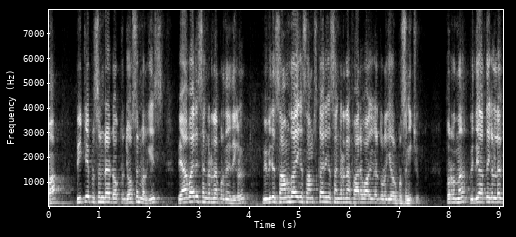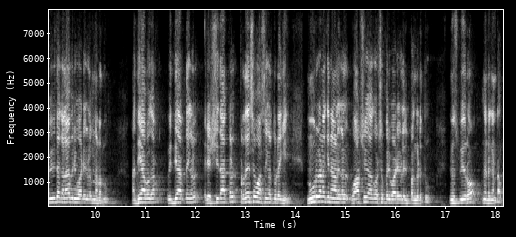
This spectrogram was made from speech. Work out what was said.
P T A president doctor Joson Varghese വ്യാപാരി സംഘടനാ പ്രതിനിധികൾ വിവിധ സാമുദായിക സാംസ്കാരിക സംഘടനാ ഭാരവാഹികൾ തുടങ്ങിയവർ പ്രസംഗിച്ചു. തുടർന്ന് വിദ്യാർത്ഥികളുടെ വിവിധ കലാപരിപാടികളും നടന്നു. അധ്യാപകർ വിദ്യാർത്ഥികൾ രക്ഷിതാക്കൾ പ്രദേശവാസികൾ തുടങ്ങി നൂറുകണക്കിന് ആളുകൾ വാർഷികാഘോഷ പരിപാടികളിൽ പങ്കെടുത്തു. News bureau Nedumkandam.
